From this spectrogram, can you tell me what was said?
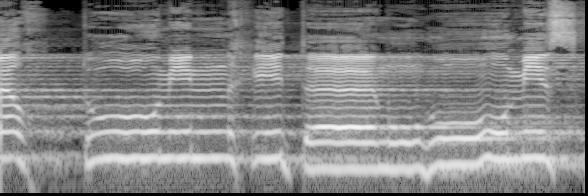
مختوم ختامه مسك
